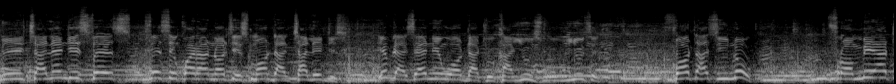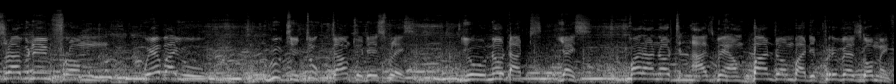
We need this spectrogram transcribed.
the challenges face, facing Kwara North is more than challenges. If there is any word that we can use, we will use it. But as you know, from mere traveling from wherever you route you took down to this place, you know that yes, Kwara North has been abandoned by the previous government.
